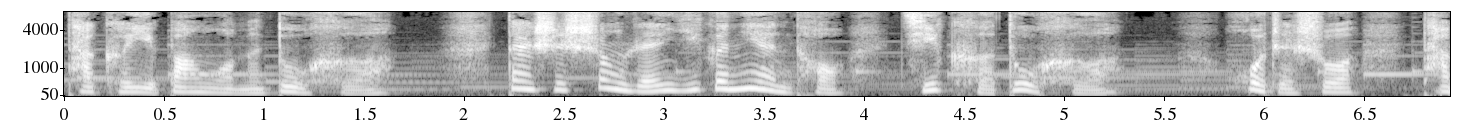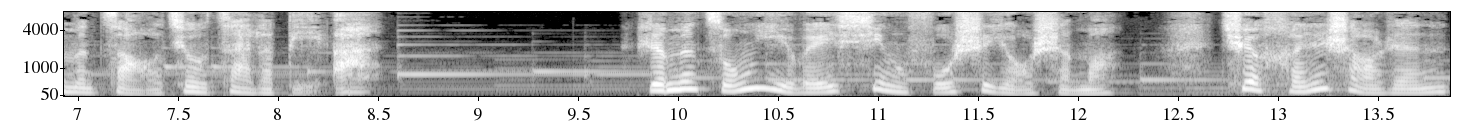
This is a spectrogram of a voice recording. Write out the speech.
它可以帮我们渡河，但是圣人一个念头即可渡河，或者说他们早就在了彼岸。人们总以为幸福是有什么，却很少人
